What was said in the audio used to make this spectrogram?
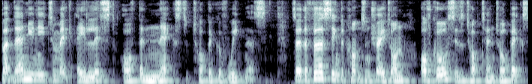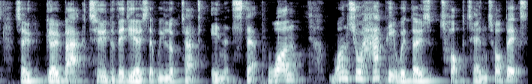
but then you need to make a list of the next topic of weakness. So the first thing to concentrate on, of course, is the top 10 topics. So go back to the videos that we looked at in step one. Once you're happy with those top 10 topics,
